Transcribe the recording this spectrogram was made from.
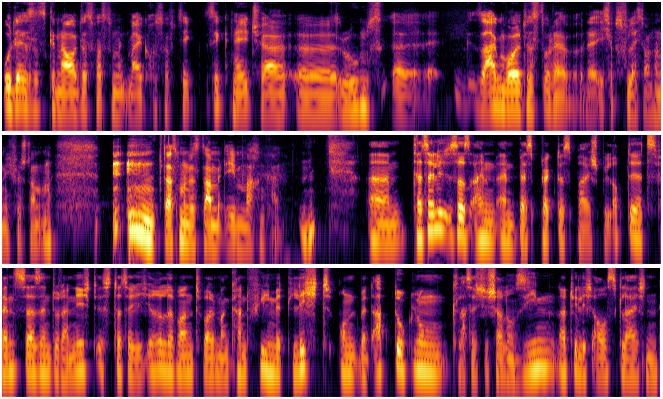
Oder ist es genau das, was du mit Microsoft Signature äh, Rooms äh, sagen wolltest, oder, oder ich habe es vielleicht auch noch nicht verstanden, dass man das damit eben machen kann? Mhm. Ähm, tatsächlich ist das ein, ein Best-Practice-Beispiel. Ob da jetzt Fenster sind oder nicht, ist tatsächlich irrelevant, weil man kann viel mit Licht und mit Abdunklung, klassische Jalousien natürlich ausgleichen.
